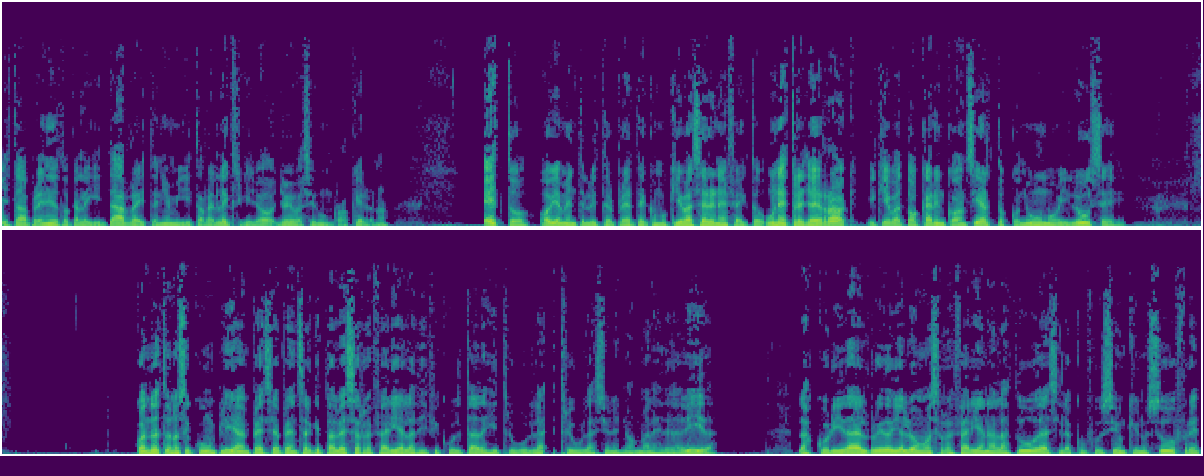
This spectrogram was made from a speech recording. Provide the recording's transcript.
y estaba aprendiendo a tocar la guitarra y tenía mi guitarra eléctrica y yo, yo iba a ser un rockero, ¿no? Esto, obviamente, lo interpreté como que iba a ser, en efecto, una estrella de rock y que iba a tocar en conciertos con humo y luces. Cuando esto no se cumplía, empecé a pensar que tal vez se refería a las dificultades y tribulaciones normales de la vida. La oscuridad, el ruido y el humo se referían a las dudas y la confusión que uno sufre.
